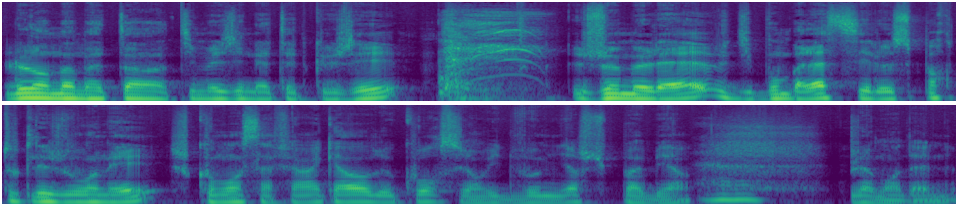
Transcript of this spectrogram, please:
Le lendemain matin, t'imagines la tête que j'ai. Je me lève, je dis bon bah là c'est le sport toutes les journées. Je commence à faire un quart d'heure de course, j'ai envie de vomir, je suis pas bien. J'abandonne.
